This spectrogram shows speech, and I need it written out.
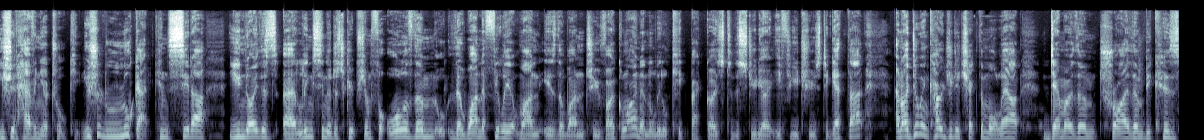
you should have in your toolkit. You should look at, consider. You know, there's uh, links in the description for all of them. The one affiliate one is the one to Vocalign, and a little kickback goes to the studio if you choose to get that. And I do encourage you to check them all out, demo them, try them, because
